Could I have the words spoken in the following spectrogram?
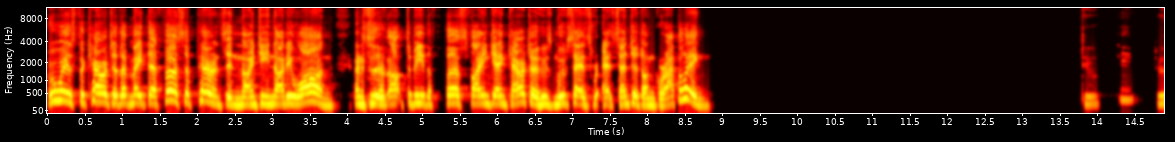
Who is the character that made their first appearance in 1991 and is up to be the first fighting game character whose moveset is centered on grappling? Do, do, do.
